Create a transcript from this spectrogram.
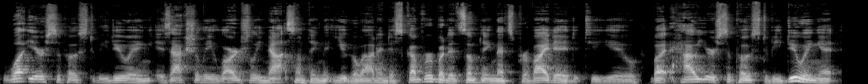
what you're supposed to be doing is actually largely not something that you go out and discover, but it's something that's provided to you. But how you're supposed to be doing it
